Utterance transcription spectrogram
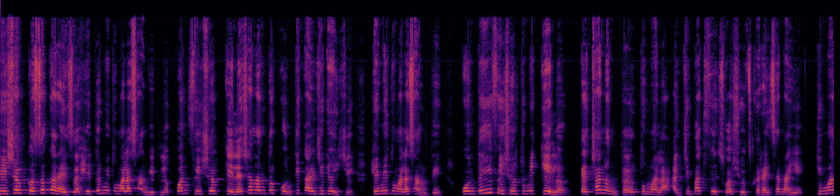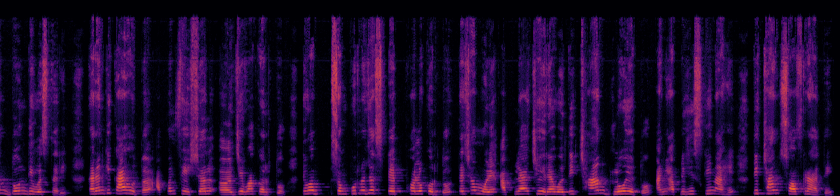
फेशियल कसं करायचं हे तर मी तुम्हाला सांगितलं पण फेशियल केल्याच्यानंतर कोणती काळजी घ्यायची हे मी तुम्हाला सांगते. कोणतंही फेशियल तुम्ही केलं त्याच्यानंतर तुम्हाला अजिबात फेसवॉश यूज करायचा नाहीये. किमान दोन दिवस तरी. कारण की काय होतं आपण फेशियल जेव्हा करतो तेव्हा संपूर्ण ज्या स्टेप फॉलो करतो त्याच्यामुळे आपल्या चेहऱ्यावरती छान ग्लो येतो आणि आपली जी स्किन आहे ती छान सॉफ्ट राहते.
